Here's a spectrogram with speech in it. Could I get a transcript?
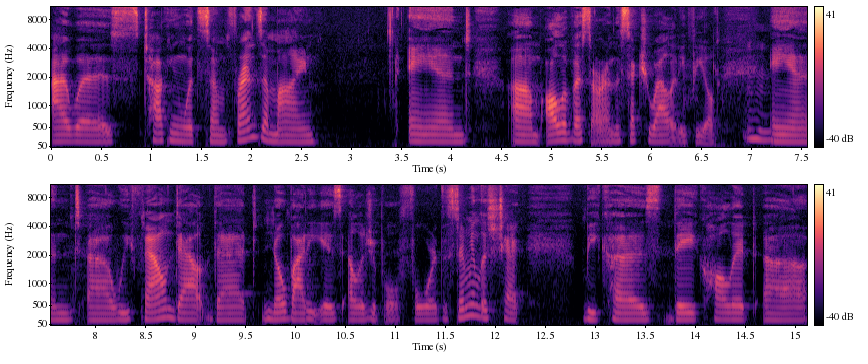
I was talking with some friends of mine, and um, all of us are in the sexuality field, and uh, we found out that nobody is eligible for the stimulus check because they call it uh,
